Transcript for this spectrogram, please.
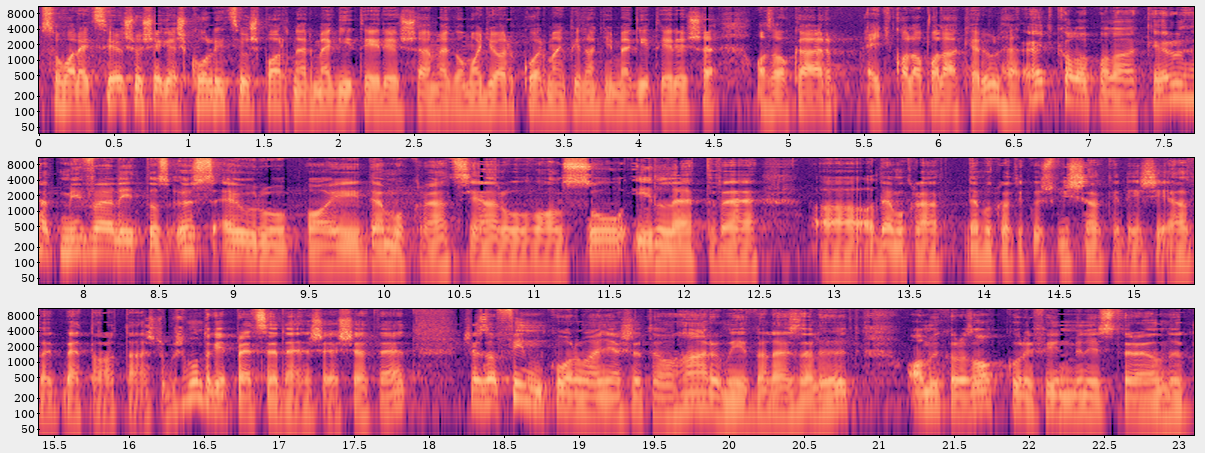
Szóval egy szélsőséges koalíciós partner megítélése, meg a magyar kormány pillanatnyi megítélése, az akár egy kalap alá kerülhet? Egy kalap alá kerülhet, mivel itt az összeurópai demokráciáról van szó, illetve a demokratikus viselkedési elvek betartásról. Most mondok egy precedens esetet, és ez a finn kormány esete a három évvel ezelőtt, amikor az akkori finn miniszterelnök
